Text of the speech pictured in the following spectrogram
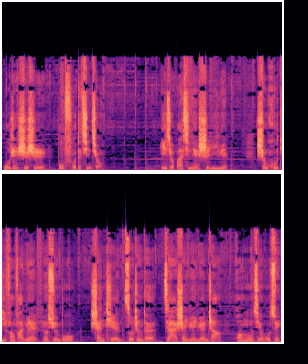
误认事实、不服的请求。一九八七年十一月，神户地方法院又宣布山田作证的假山园园长荒木杰无罪。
